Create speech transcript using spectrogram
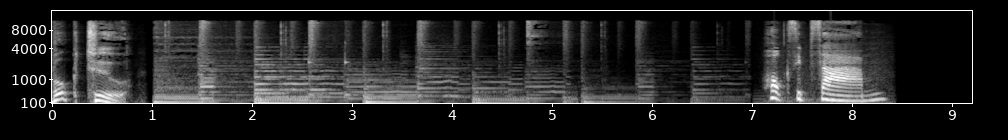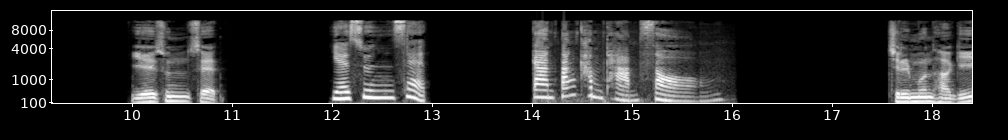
บุ๊กทูหกสิบสามเยซุนเซตเยซุนเซตการตั้งคำถามสองจิลมุนฮากี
